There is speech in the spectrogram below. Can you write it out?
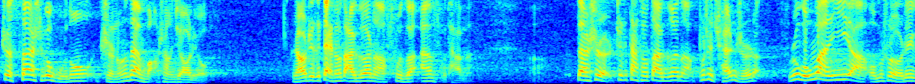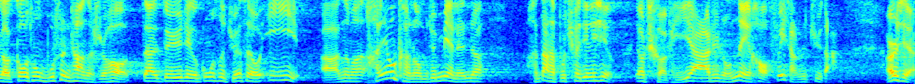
这三十个股东只能在网上交流，然后这个带头大哥呢负责安抚他们，但是这个大头大哥呢不是全职的。如果万一啊，我们说有这个沟通不顺畅的时候，在对于这个公司决策有异议啊，那么很有可能我们就面临着很大的不确定性，要扯皮呀，这种内耗非常之巨大。而且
